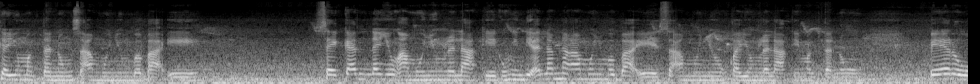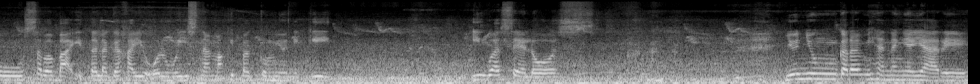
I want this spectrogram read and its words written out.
kayong magtanong sa amo niyong babae. Second na yung amo niyong lalaki. Kung hindi alam ng amo niyong babae, sa amo niyo kayong lalaki magtanong. Pero sa babae talaga kayo always na makipag-communicate. Iwas selos yun yung karamihan nangyayari.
